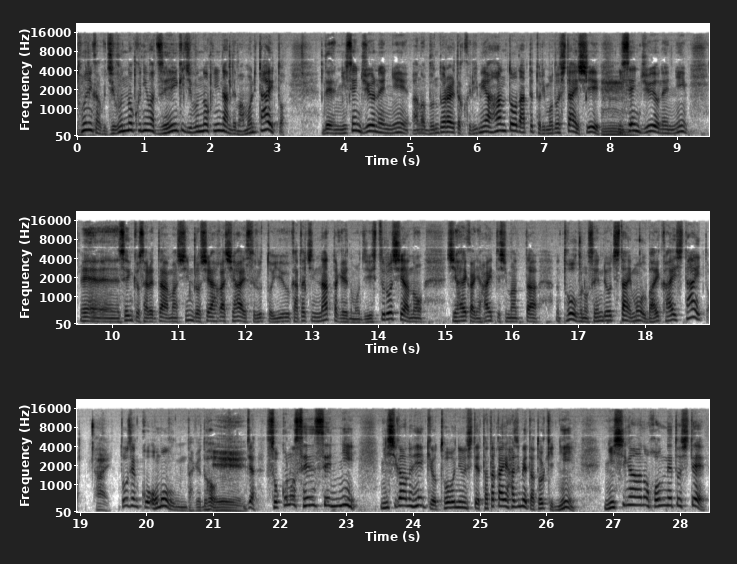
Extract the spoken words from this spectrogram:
とにかく自分の国は全域自分の国なんで守りたいと。で2014年にあの分取られたクリミア半島だって取り戻したいし、うん、2014年に、えー、占拠された、まあ、親ロシア派が支配するという形になったけれども、実質ロシアの支配下に入ってしまった東部の占領地帯も奪い返したいと。はい、当然こう思うんだけど、えー、じゃあそこの戦線に西側の兵器を投入して戦い始めたときに西側の本音として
